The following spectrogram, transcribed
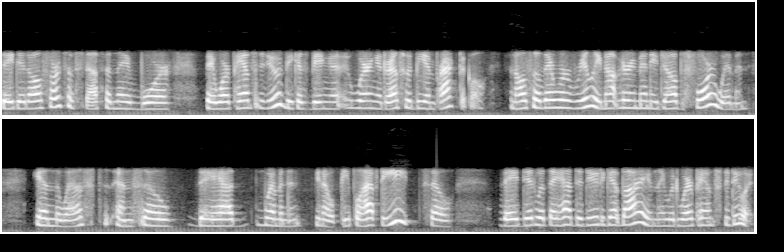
they did all sorts of stuff, and they wore they wore pants to do it because being a, wearing a dress would be impractical. And also, there were really not very many jobs for women in the West, and so they had women and you know people have to eat, so they did what they had to do to get by, and they would wear pants to do it.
